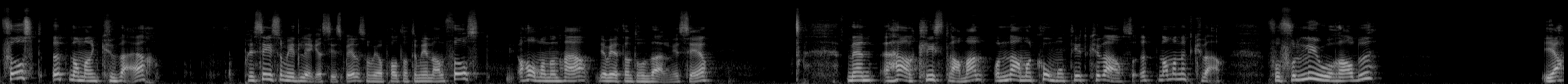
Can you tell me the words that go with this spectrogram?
Först öppnar man kuvert. Precis som i ett legacy-spel som vi har pratat om innan. Först har man den här. Jag vet inte hur väl ni ser. Men här klistrar man och när man kommer till ett kuvert så öppnar man ett kuvert. För förlorar du Ja,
